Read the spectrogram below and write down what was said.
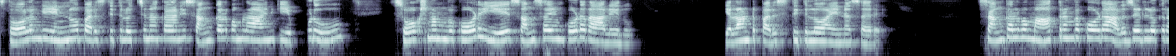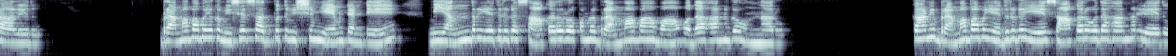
స్థూలంగా ఎన్నో పరిస్థితులు వచ్చినా కానీ సంకల్పంలో ఆయనకి ఎప్పుడూ సూక్ష్మంగా కూడా ఏ సంశయం కూడా రాలేదు. ఎలాంటి పరిస్థితిలో అయినా సరే. సంకల్పం మాత్రంగా కూడా అలజడిలోకి రాలేదు. బ్రహ్మబాబు యొక్క విశేష అద్భుత విషయం ఏమిటంటే, మీ అందరి ఎదురుగా సాకార రూపంలో బ్రహ్మబాబ ఉదాహరణగా ఉన్నారు. కానీ బ్రహ్మబాబా ఎదురుగా ఏ సాకార ఉదాహరణ లేదు.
